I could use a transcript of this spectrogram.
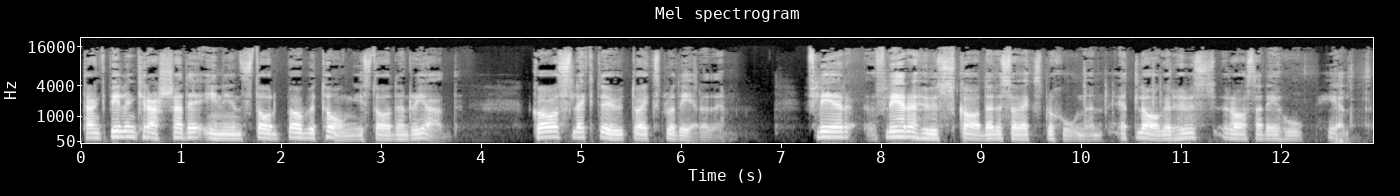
Tankbilen kraschade in i en stolpe av betong i staden Riyadh. Gas läckte ut och exploderade. Fler, flera hus skadades av explosionen. Ett lagerhus rasade ihop helt.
